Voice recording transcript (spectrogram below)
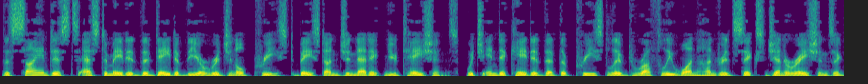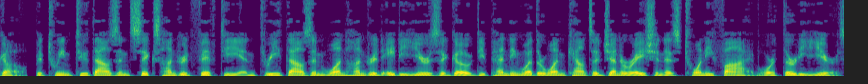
The scientists estimated the date of the original priest based on genetic mutations, which indicated that the priest lived roughly 106 generations ago, between 2650 and 3180 years ago depending whether one counts a generation as 25 or 30 years.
